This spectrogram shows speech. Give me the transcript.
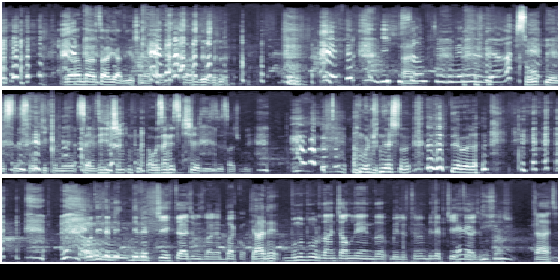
Neandertal geldi geçen hafta. Sen de öyle. İnsan türleri ya. Soğuk bir yer istedi. Soğuk iklimini sevdiği için. o yüzden Eskişehir'de izliyor saçma. Ama güneş diye böyle. O değil de bir, bir rapçiye ihtiyacımız var ya bak o. Yani Bunu buradan canlı yayında belirtiyorum. Bir rapçiye Evet ihtiyacımız düşün. var. Evet.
